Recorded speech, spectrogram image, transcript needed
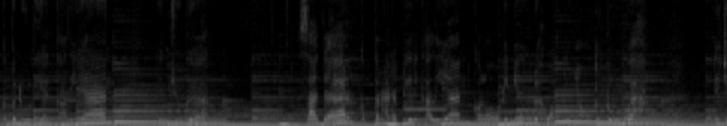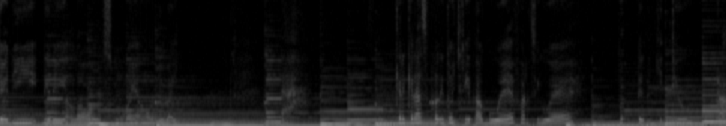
kepedulian kalian dan juga sadar terhadap diri kalian kalau ini udah waktunya untuk berubah dijadi diri lo semua yang lebih baik kira-kira seperti itu cerita gue versi gue. Dari Gitu Ra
